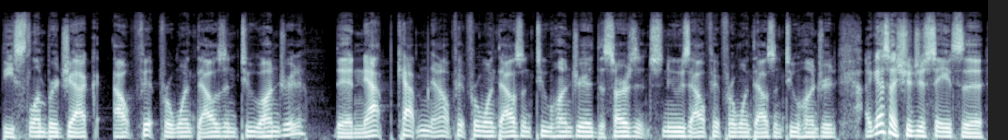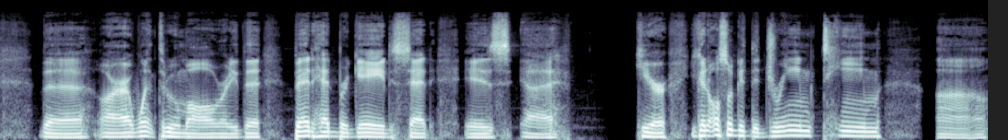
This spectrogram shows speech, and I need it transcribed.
the Slumberjack outfit for 1,200 the Nap Captain outfit for 1,200, the Sergeant Snooze outfit for 1,200. I guess I should just say it's the the or I went through them all already. The Bedhead Brigade set is uh, here. You can also get the Dream Team uh,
